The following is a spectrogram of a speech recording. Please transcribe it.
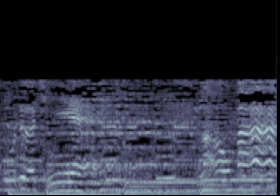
不得钱。老板。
